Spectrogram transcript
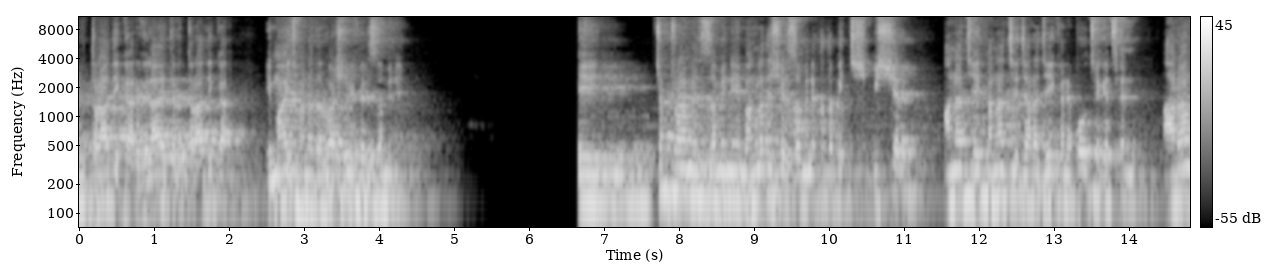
উত্তরাধিকার বিলায়তের উত্তরাধিকার ইমাই এই চট্টগ্রামের জমিনে, বাংলাদেশের জমিনে তথা বিশ্বের আনাচে কানাচে যারা যেখানে পৌঁছে গেছেন, আরাম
